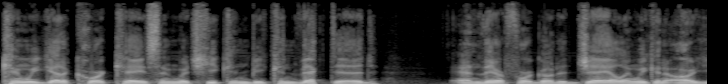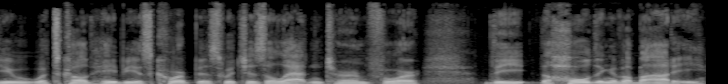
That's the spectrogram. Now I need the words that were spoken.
can we get a court case in which he can be convicted and therefore go to jail? And we can argue what's called habeas corpus, which is a Latin term for the the holding of a body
